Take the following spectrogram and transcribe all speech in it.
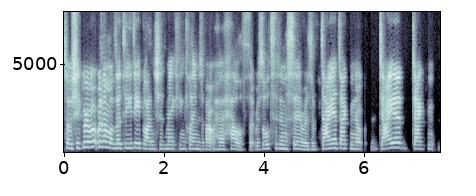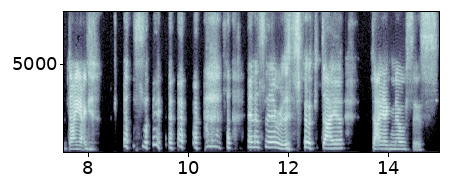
So she grew up with a mother, Dee Dee Blanchard, making claims about her health that resulted in a series of dire diagno- dire diag- diag- in a series of dire diagnosis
